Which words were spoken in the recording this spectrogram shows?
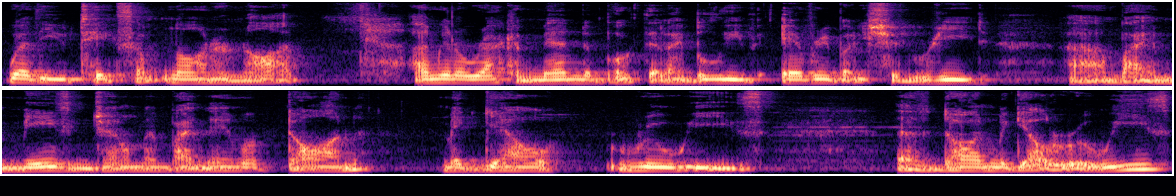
whether you take something on or not. I'm going to recommend a book that I believe everybody should read uh, by an amazing gentleman by the name of Don Miguel Ruiz. That's Don Miguel Ruiz,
